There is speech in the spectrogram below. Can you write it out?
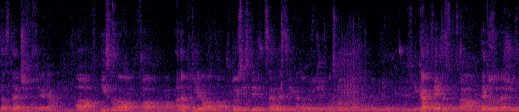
создать человека, а, вписанного, а, адаптированного в той системе ценностей, которая лежит в основе каждой культуры. И как это, а, эту задачу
